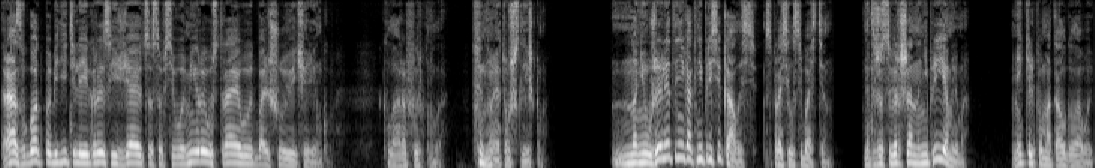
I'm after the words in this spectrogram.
Раз в год победители игры съезжаются со всего мира и устраивают большую вечеринку. Клара фыркнула. Ну, это уж слишком. Но неужели это никак не пресекалось? Спросил Себастьян. Это же совершенно неприемлемо. Микель помотал головой.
